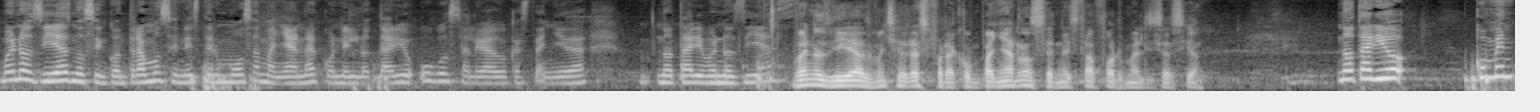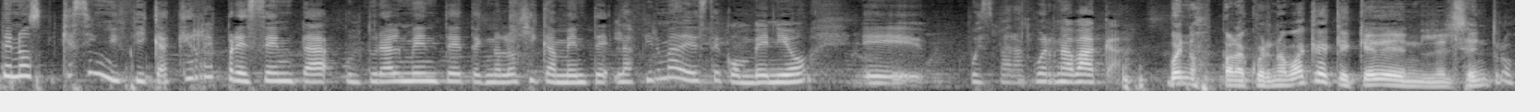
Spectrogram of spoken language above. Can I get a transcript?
Buenos días, nos encontramos en esta hermosa mañana con el notario Hugo Salgado Castañeda. Notario, buenos días. Buenos días, muchas gracias por acompañarnos en esta formalización. Notario, coméntenos qué significa, qué representa culturalmente, tecnológicamente la firma de este convenio eh, pues para Cuernavaca. Bueno, para Cuernavaca que quede en el centro,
